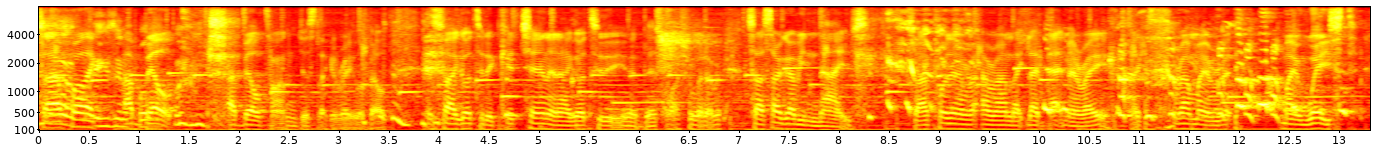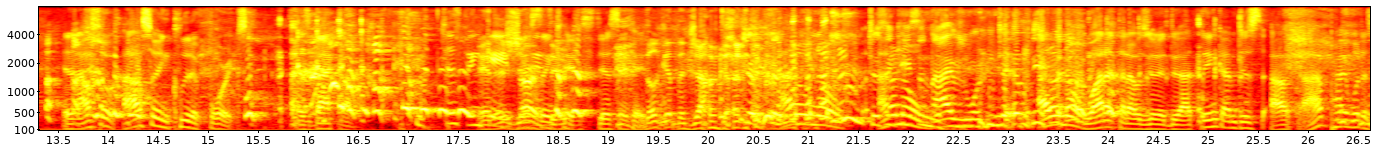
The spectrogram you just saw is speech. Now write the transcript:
So I put like a belt, a belt on, just like a regular belt. And so I go to the kitchen and I go to you know dishwasher or whatever. So I start grabbing knives. So I put them around like like Batman, right? Like around my my waist. And I also I also included forks as backup, Just in Yeah, they're case. just in dude. case, just in case. They'll get the job done. I don't know. Just I in don't case know. the knives weren't deadly. I don't know what I thought I was gonna do. I think I'm just. I, I probably would have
